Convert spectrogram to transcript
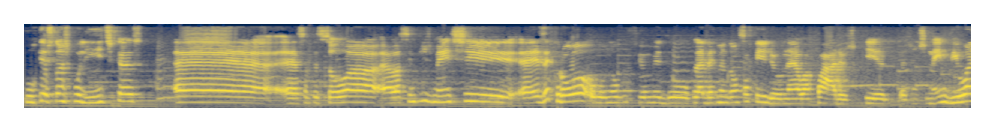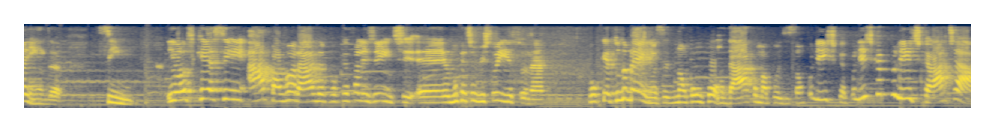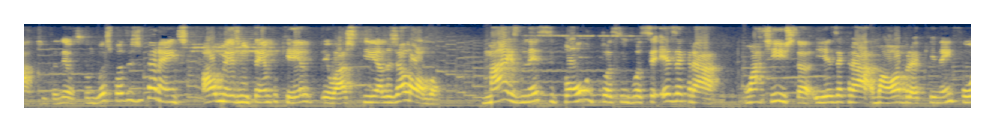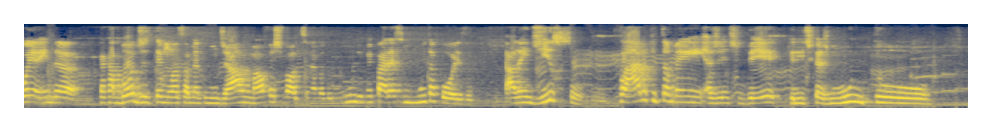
por questões políticas é, essa pessoa ela simplesmente é, execrou o novo filme do Kleber Mendonça Filho, né, o Aquários, que a gente nem viu ainda. Sim. E eu fiquei assim apavorada porque eu falei, gente, é, eu nunca tinha visto isso, né? Porque tudo bem você não concordar com uma posição política. Política é política, arte é arte, entendeu? São duas coisas diferentes. Ao mesmo tempo que eu acho que elas dialogam. Mas nesse ponto, assim, você execrar um artista e execrar uma obra que nem foi ainda, que acabou de ter um lançamento mundial no maior festival de cinema do mundo, me parece muita coisa. Além disso, claro que também a gente vê críticas muito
